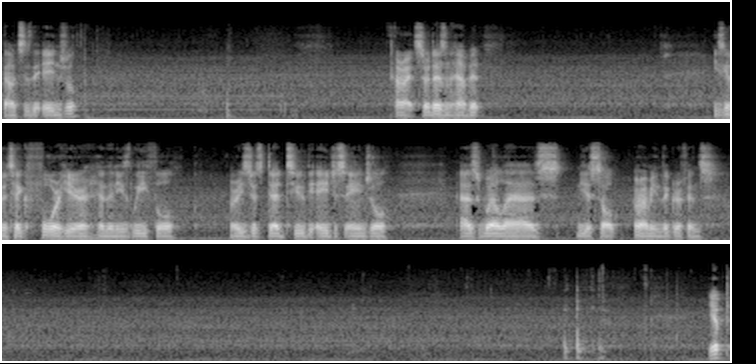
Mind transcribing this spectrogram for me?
bounces the Angel. Alright, so it doesn't have it. He's going to take four here, and then he's lethal, or he's just dead to the Aegis Angel, as well as the Assault, or I mean the Griffins. Yep.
